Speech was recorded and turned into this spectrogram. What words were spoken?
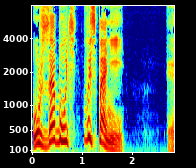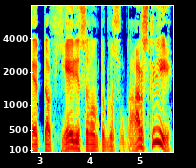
уж забудь в Испании. Это в Хересовом-то государстве?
